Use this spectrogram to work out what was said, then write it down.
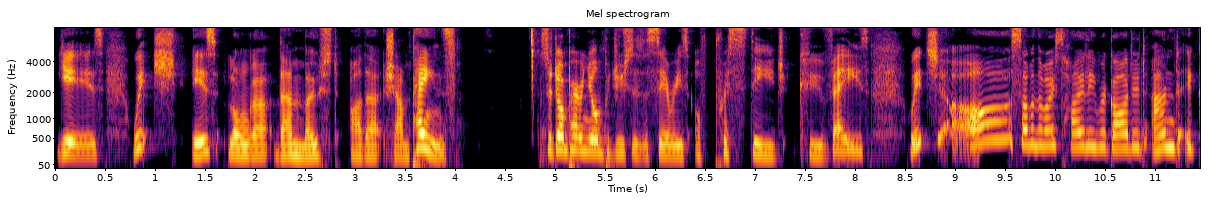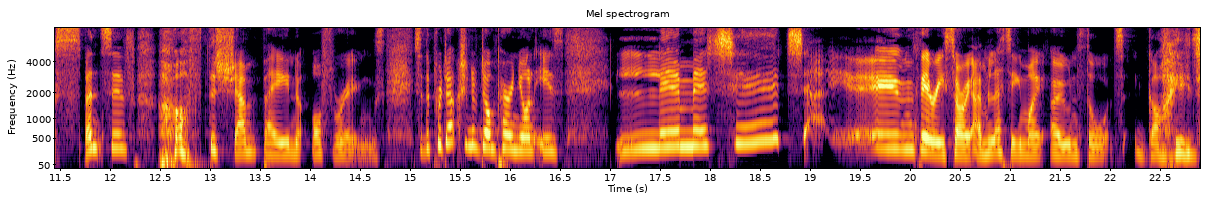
years, which is longer than most other champagnes. So Dom Perignon produces a series of prestige cuvées, which are some of the most highly regarded and expensive of the champagne offerings. So the production of Dom Perignon is limited in theory. Sorry, I'm letting my own thoughts guide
